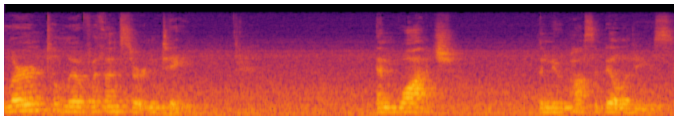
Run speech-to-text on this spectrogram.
Learn to live with uncertainty and watch the new possibilities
